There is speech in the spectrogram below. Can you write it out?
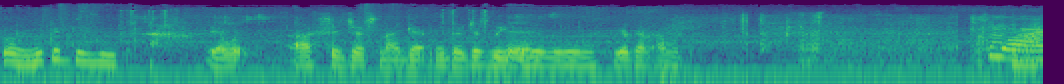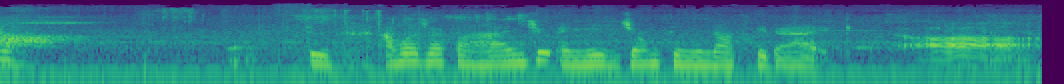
Bro, look at the loot. Yeah, wait. I should just not get me. They're just leaving Yeah. me. me. You're gonna. I'm, Come on. dude, I was right behind you, and you jumped and you knocked me back. Ah.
